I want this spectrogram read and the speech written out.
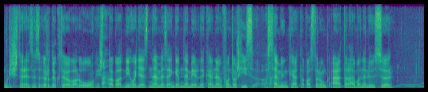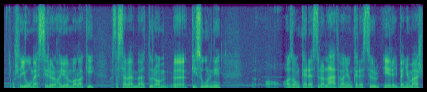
úristen, ez az ördögtől való, és Aha. Aha. tagadni, hogy ez nem, ez engem nem érdekel, nem fontos, hisz a szemünkkel tapasztalunk általában először, most a jó messziről, ha jön valaki, azt a szememmel tudom kiszúrni, azon keresztül, a látványon keresztül ér egy benyomás.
